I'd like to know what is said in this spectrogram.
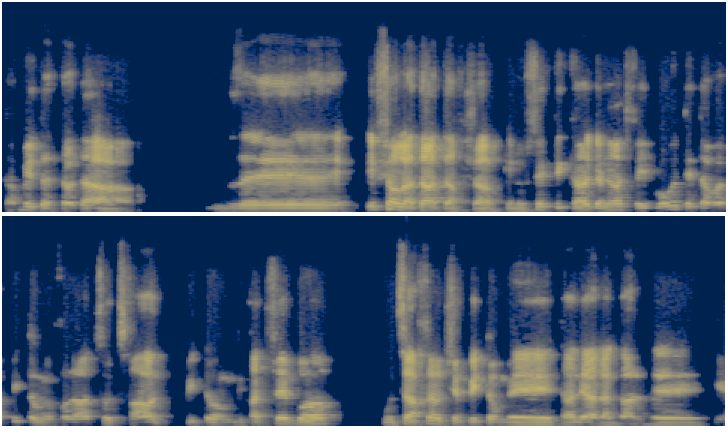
תמיד, אתה יודע, זה אי אפשר לדעת עכשיו, כאילו סיטי כרגע נראית פייבוריטית אבל פתאום יכולה לצוץ לך עוד פתאום לקראת פברואר קבוצה אחרת שפתאום אה, תעלה על הגל ותהיה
